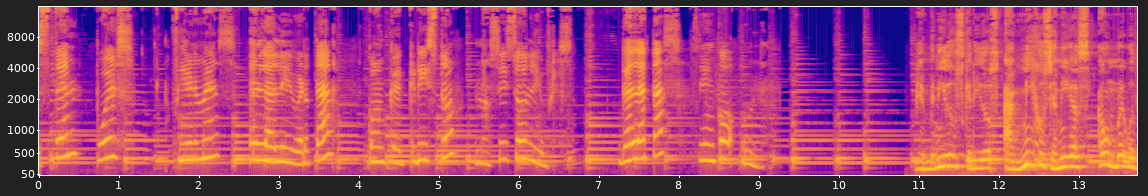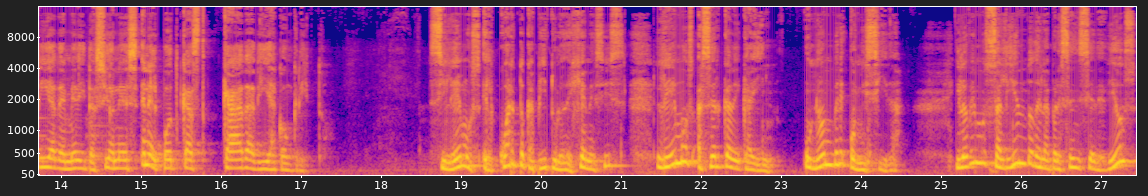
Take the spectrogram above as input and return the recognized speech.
Estén pues firmes en la libertad con que Cristo nos hizo libres. Gálatas 5.1 Bienvenidos queridos amigos y amigas a un nuevo día de meditaciones en el podcast Cada día con Cristo. Si leemos el cuarto capítulo de Génesis, leemos acerca de Caín, un hombre homicida, y lo vemos saliendo de la presencia de Dios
